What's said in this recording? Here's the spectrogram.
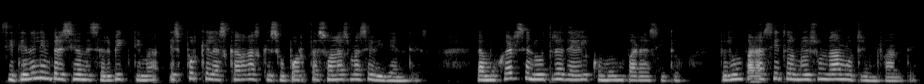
Si tiene la impresión de ser víctima, es porque las cargas que soporta son las más evidentes. La mujer se nutre de él como un parásito, pero un parásito no es un amo triunfante.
